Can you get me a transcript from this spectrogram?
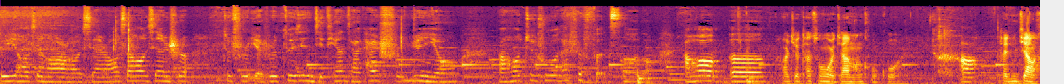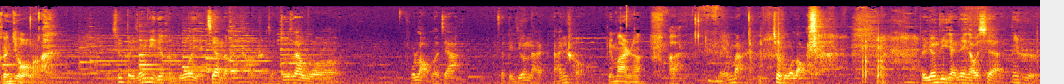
就一号线和二号线，然后三号线是就是也是最近几天才开始运营，然后据说它是粉色的，然后呃而且它从我家门口过，啊它已经建了很久了。其实北京地铁很多也建的很长时间，就在我我姥姥家，在北京南南城别骂人，啊，没骂，就是我姥姥家。北京地铁那条线，那是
